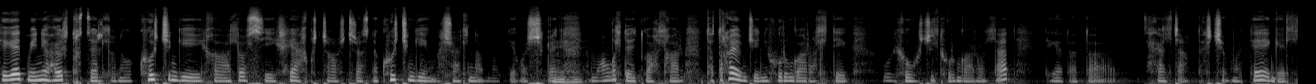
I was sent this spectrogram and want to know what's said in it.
Тэгээд миний хоёр дахь зорилго нөгөө коучингийнхээ олон улсын эрхээ авах гэж байгаа учраас нөгөө коучингийн маш олон номнуудыг унших гэдэг. Монголд байдгаа болохоор тодорхой хэмжээний хөрөнгө оруулалтыг өөрийнхөө хөгжилд хөрөнгө оруулад тэгээд одоо захиалж авдаг ч юм уу те ингээл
